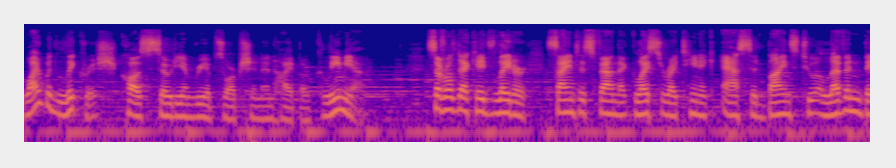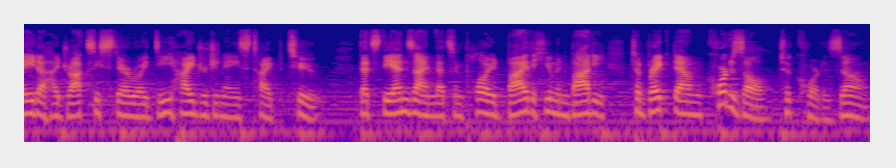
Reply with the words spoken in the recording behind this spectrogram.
why would licorice cause sodium reabsorption and hypokalemia? Several decades later, scientists found that glycyrrhetinic acid binds to 11 beta hydroxysteroid dehydrogenase type 2. That's the enzyme that's employed by the human body to break down cortisol to cortisone.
